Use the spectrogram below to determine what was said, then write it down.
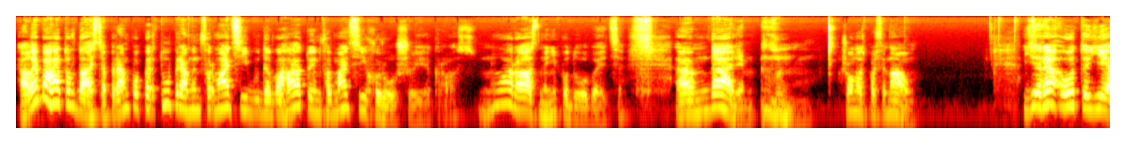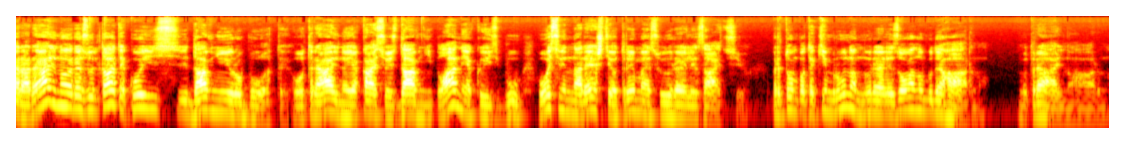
Але багато вдасться. Прям по перту, прям інформації буде багато, інформації хорошої якраз. Ну, а раз, мені подобається. Ем, далі. Що у нас по фіналу? Є От Єра, реально результат якоїсь давньої роботи. От реально якась ось давній план якийсь був, ось він нарешті отримає свою реалізацію. Притом по таким рунам ну, реалізовано буде гарно. От реально гарно.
